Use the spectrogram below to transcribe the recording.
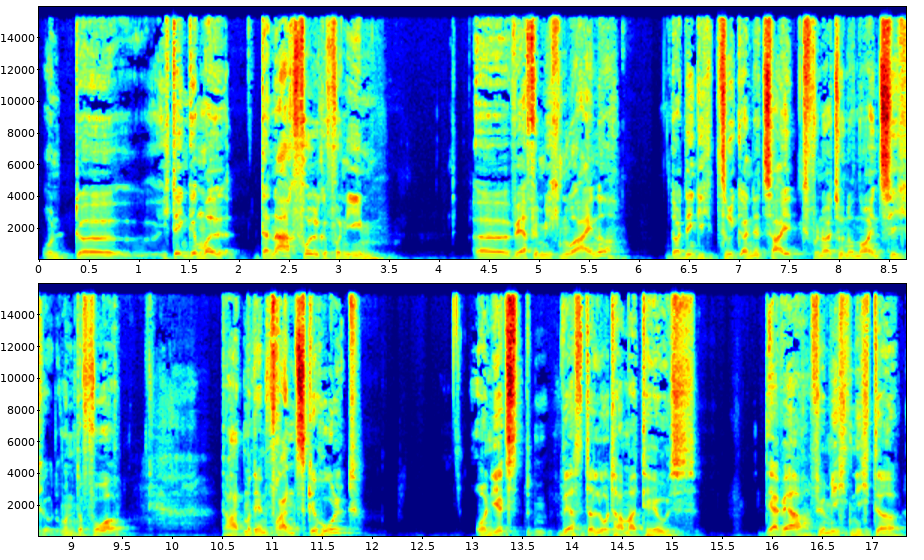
Und äh, ich denke mal, der Nachfolger von ihm äh, wäre für mich nur einer. Da denke ich zurück an die Zeit von 1990 und davor. Da hat man den Franz geholt und jetzt wäre es der Lothar Matthäus. Der wäre für mich nicht der,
